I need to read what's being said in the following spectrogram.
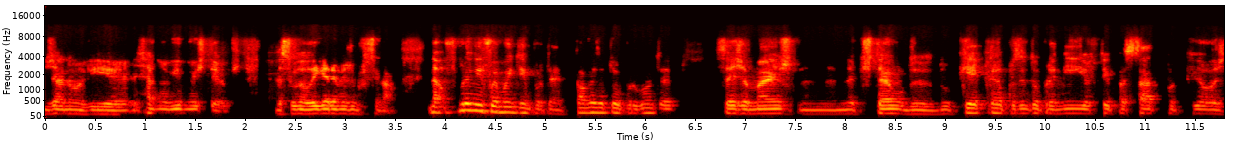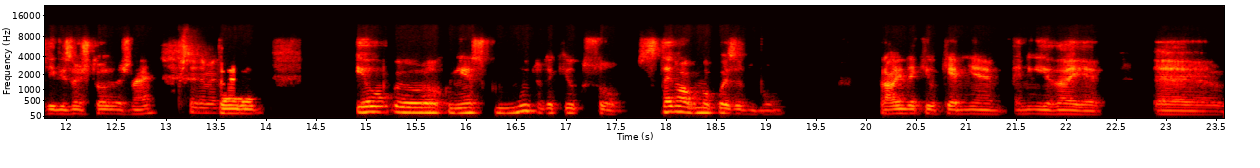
já, não havia, já não havia meus termos. A segunda liga era mesmo profissional. Não, para mim foi muito importante. Talvez a tua pergunta seja mais na questão de, do que é que representou para mim eu ter passado por aquelas divisões todas, não é? Precisamente. Para, eu, eu reconheço que muito daquilo que sou, se tenho alguma coisa de bom, para além daquilo que é a minha, a minha ideia uh,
